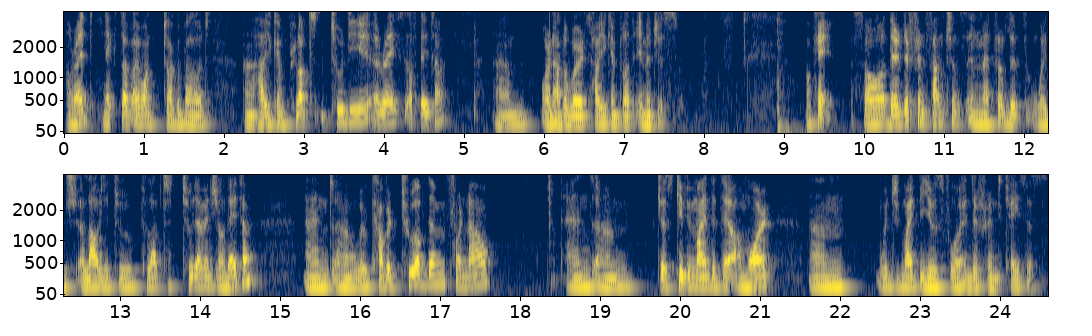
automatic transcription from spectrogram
All right, next up I want to talk about uh, how you can plot 2D arrays of data, um, or in other words, how you can plot images. Okay, so there are different functions in Matplotlib which allow you to plot two-dimensional data, and uh, we'll cover two of them for now. And um, just keep in mind that there are more um, which might be useful in different cases.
